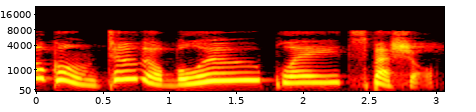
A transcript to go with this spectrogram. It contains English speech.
Welcome to the Blue Plate Special.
